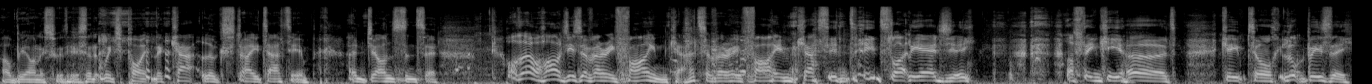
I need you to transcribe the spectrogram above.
I'll be honest with you." He said, at which point the cat looked straight at him, and Johnson said, "Although Hodge is a very fine cat, a very fine cat indeed, slightly edgy." I think he heard. Keep talking. Look busy.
